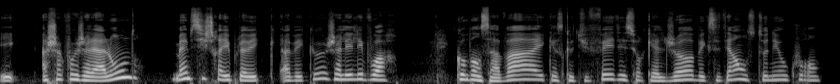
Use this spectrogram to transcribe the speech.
et à chaque fois que j'allais à Londres, même si je travaillais plus avec, avec eux, j'allais les voir. comment ça va et qu'est-ce que tu fais, tu es sur quel job, etc. On se tenait au courant.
